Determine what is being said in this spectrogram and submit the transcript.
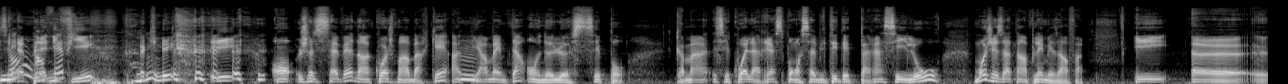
C'était en fait- planifié OK? et on, je savais dans quoi je m'embarquais ah, puis en même temps on ne le sait pas. Comment c'est quoi la responsabilité d'être parent? C'est lourd. Moi je les attends plein mes enfants. Et euh, euh,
